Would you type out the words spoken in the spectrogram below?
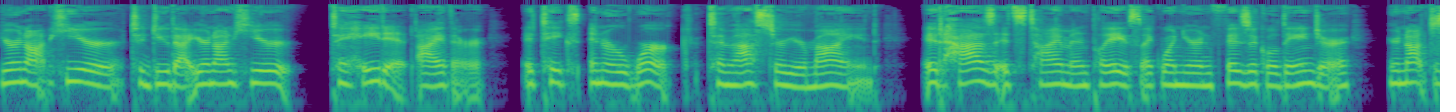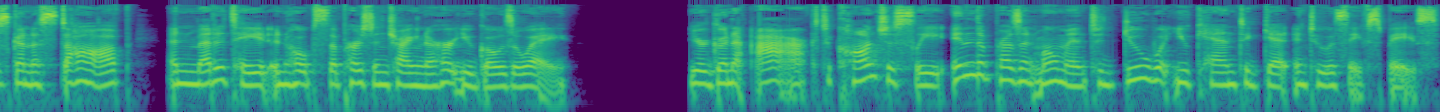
you're not here to do that. You're not here to hate it either. It takes inner work to master your mind. It has its time and place. Like when you're in physical danger, you're not just going to stop and meditate in hopes the person trying to hurt you goes away. You're going to act consciously in the present moment to do what you can to get into a safe space.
